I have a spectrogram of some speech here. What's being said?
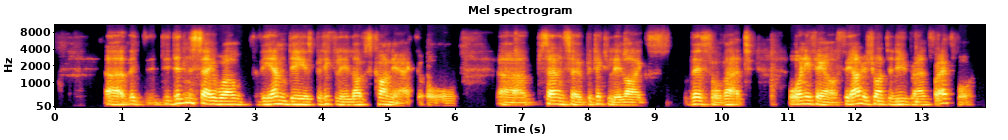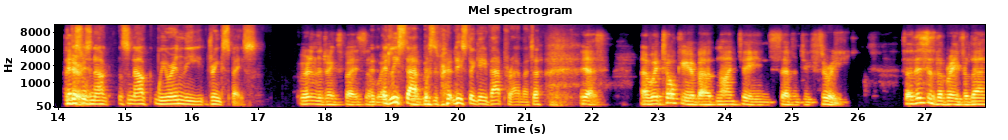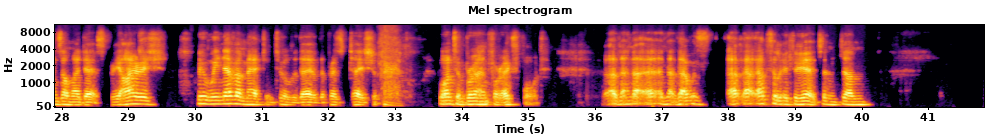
Uh, it, it, didn't say, well, the MD is particularly loves cognac or so and so particularly likes this or that or anything else. The Irish want a new brand for export. And this was now. This is now. We were in the drink space. We're in the drink space. At, at least that was. At least they gave that parameter. Yes, and we're talking about 1973. So this is the brief that lands on my desk. The Irish, whom we never met until the day of the presentation, want a brand for export, and, and, that, and that, that, was uh, absolutely it. And um,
